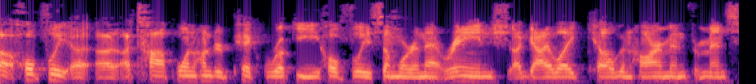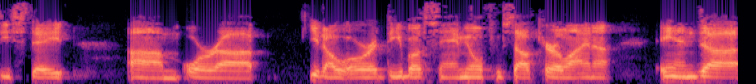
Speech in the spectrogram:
uh, hopefully a, a, top 100 pick rookie, hopefully somewhere in that range, a guy like Kelvin Harmon from NC State, um, or, uh, you know, or a Deebo Samuel from South Carolina and, uh,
